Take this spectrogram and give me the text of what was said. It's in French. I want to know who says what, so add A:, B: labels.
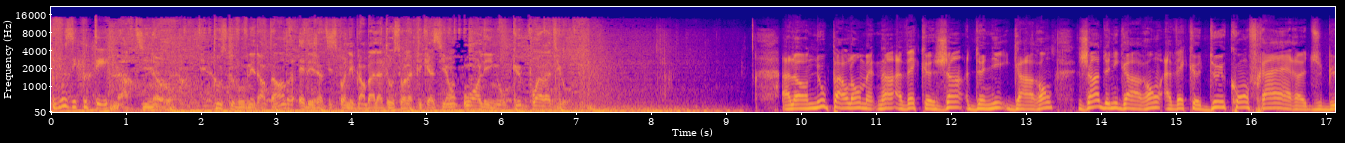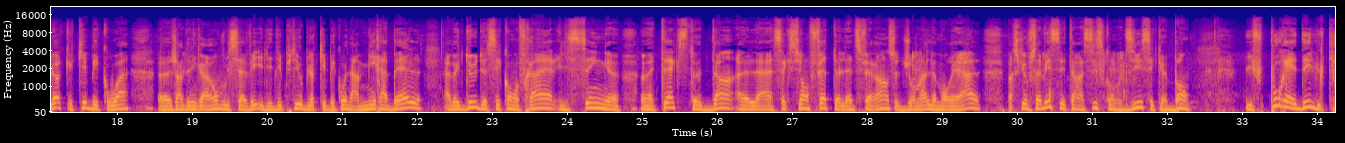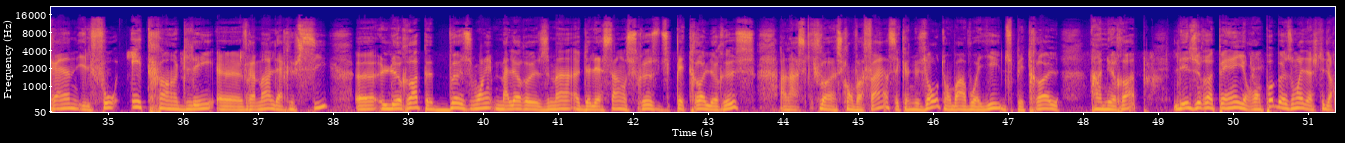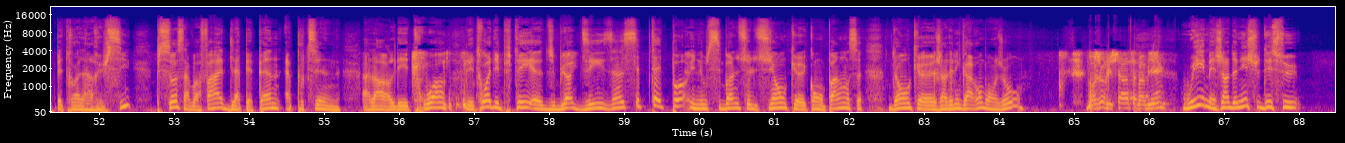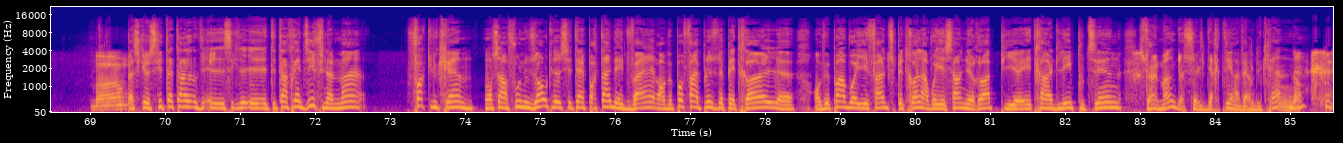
A: Vous écoutez
B: Martino. Tout ce que vous venez d'entendre est déjà disponible en balado sur l'application ou en ligne au cube.radio.
C: Alors, nous parlons maintenant avec Jean-Denis Garon. Jean-Denis Garon avec deux confrères du Bloc québécois. Euh, Jean-Denis Garon, vous le savez, il est député au Bloc québécois dans Mirabel. Avec deux de ses confrères, il signe un texte dans euh, la section Faites la différence du Journal de Montréal. Parce que vous savez, ces temps-ci, ce qu'on dit, c'est que, bon, pour aider l'Ukraine, il faut étrangler euh, vraiment la Russie. Euh, L'Europe a besoin malheureusement de l'essence russe, du pétrole russe. Alors ce qu'on va, va faire, c'est que nous autres, on va envoyer du pétrole en Europe. Les Européens, n'auront pas besoin d'acheter leur pétrole en Russie. Puis ça, ça va faire de la pépine à Poutine. Alors les trois, les trois députés euh, du bloc disent, hein, c'est peut-être pas une aussi bonne solution que qu'on pense. Donc Jean-Denis Garon, bonjour.
D: Bonjour Richard, ça va bien?
C: Oui, mais Jean-Denis, je suis déçu.
D: Bon.
C: Parce que ce que tu es en train de dire finalement, fuck l'Ukraine, on s'en fout nous autres, c'est important d'être vert, on veut pas faire plus de pétrole, euh, on veut pas envoyer faire du pétrole, envoyer ça en Europe puis euh, étrangler Poutine. C'est un manque de solidarité envers l'Ukraine, non?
